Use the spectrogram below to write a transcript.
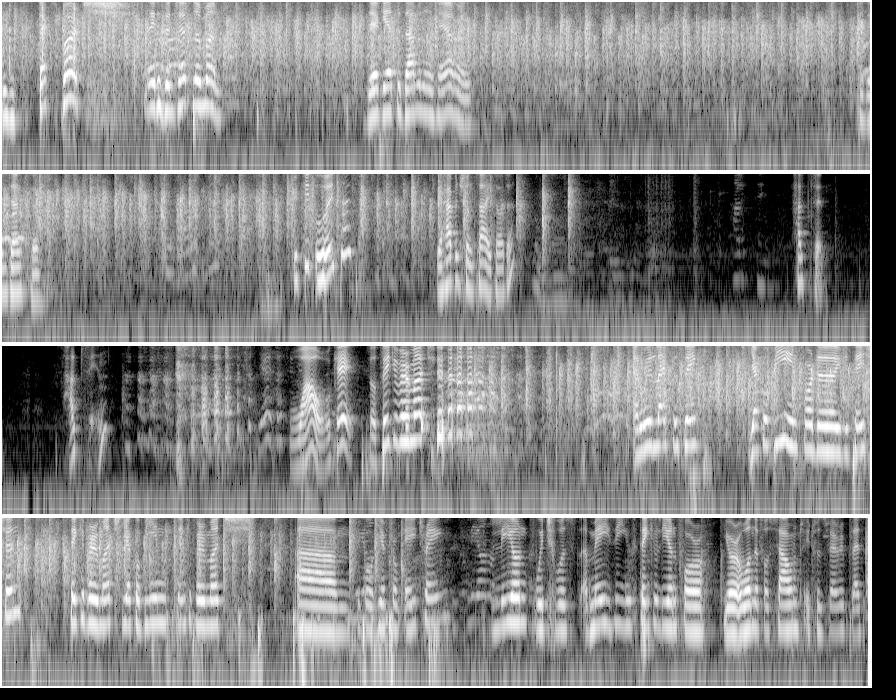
This is Bex Birch, ladies and gentlemen. Sehr geehrte Damen und Herren. Vielen Dank. Wie viel Uhr ist das? Wir haben schon Zeit, oder? Okay. So thank you very much. and we'd like to thank Jacobin for the invitation. Thank you very much, Jacobin. Thank you very much, um, people here from A Train. Leon, which was amazing. Thank you, Leon, for your wonderful sound. It was very pleasant.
